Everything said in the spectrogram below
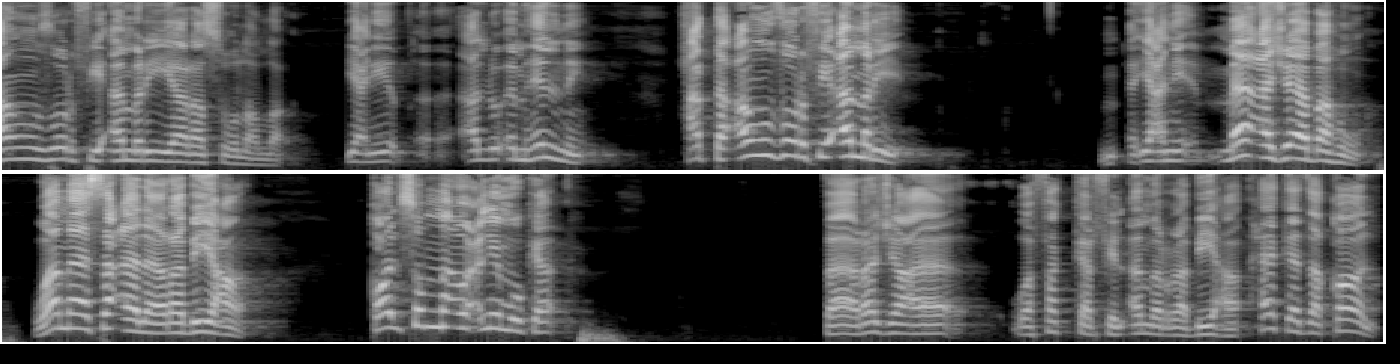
انظر في أمري يا رسول الله. يعني قال له امهلني حتى انظر في أمري. يعني ما أجابه وما سأل ربيعه قال ثم أعلمك. فرجع وفكر في الأمر ربيعه هكذا قال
